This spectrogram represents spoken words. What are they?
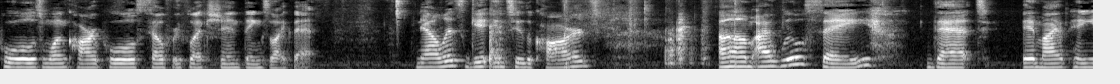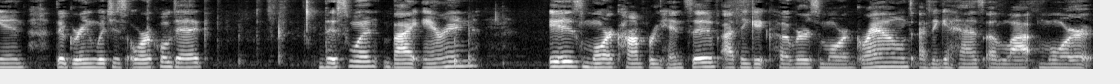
pulls, one card pulls, self-reflection, things like that. Now let's get into the cards. Um, I will say that, in my opinion, the Green Witches Oracle deck, this one by Erin, is more comprehensive. I think it covers more ground. I think it has a lot more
